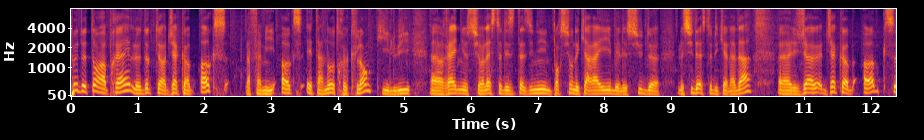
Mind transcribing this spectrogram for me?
Peu de temps après, le docteur Jacob Ox, la famille Ox est un autre clan qui, lui, euh, règne sur l'est des États-Unis, une portion des Caraïbes et le sud, le sud-est du Canada. Euh, Ja- Jacob Ox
